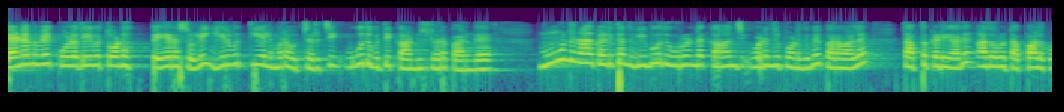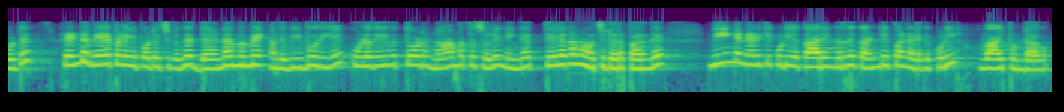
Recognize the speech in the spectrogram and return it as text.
தினமுமே குலதெய்வத்தோட பேரை சொல்லி இருபத்தி ஏழு முறை உச்சரிச்சு ஊதுபத்தி காண்பிச்சுட்டு வர பாருங்க. மூன்று நாள் கழித்து அந்த விபூதி உருண்டை காஞ்சி உடைஞ்சு போனதுமே பரவாயில்ல தப்பு கிடையாது. அது ஒரு டப்பாவில் போட்டு ரெண்டு வேப்பிலையை போட்டு வச்சுக்கோங்க. தினமுமே அந்த விபூதியை குலதெய்வத்தோட நாமத்தை சொல்லி நீங்கள் திலகமாக வச்சுட்டு வர பாருங்க. நீங்கள் நினைக்கக்கூடிய காரியங்கிறது கண்டிப்பாக நடக்கக்கூடிய வாய்ப்பு உண்டாகும்.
